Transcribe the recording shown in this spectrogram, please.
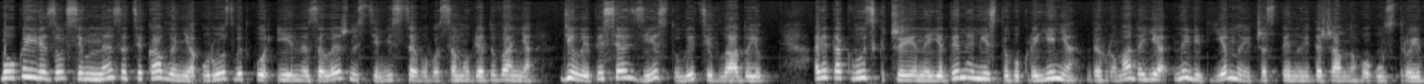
Бо у Києві зовсім не зацікавлення у розвитку і незалежності місцевого самоврядування ділитися зі столиці владою. А відтак Луцьк чи не єдине місто в Україні, де громада є невід'ємною частиною державного устрою.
